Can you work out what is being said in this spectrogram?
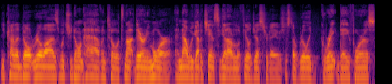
you kind of don't realize what you don't have until it's not there anymore. And now we got a chance to get out on the field yesterday. It was just a really great day for us.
